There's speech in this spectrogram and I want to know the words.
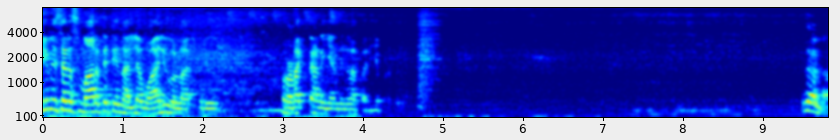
ഈ ബിസിനസ് മാർക്കറ്റിൽ നല്ല വാല്യൂ ഉള്ള ഒരു പ്രൊഡക്റ്റാണ് ഞാൻ നിങ്ങളെ പരിചയപ്പെടുത്തുന്നത്. ഇത് കണ്ടോ?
